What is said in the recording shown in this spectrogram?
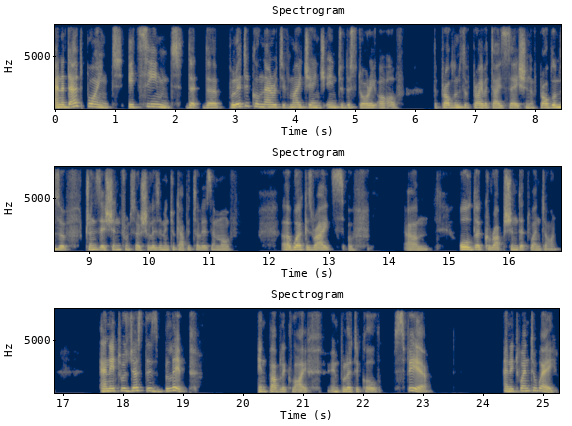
And at that point, it seemed that the political narrative might change into the story of the problems of privatization, of problems of transition from socialism into capitalism, of uh, workers' rights, of um, all the corruption that went on. And it was just this blip in public life, in political sphere, and it went away.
